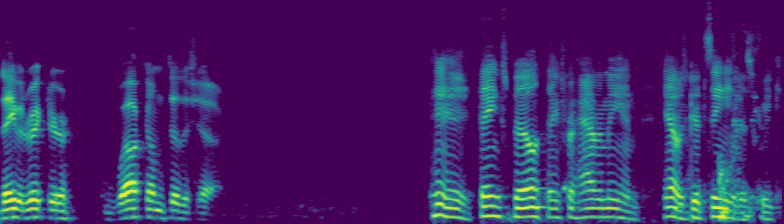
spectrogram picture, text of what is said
David Richter, welcome to the show. Hey, thanks, Bill. Thanks for having me. And yeah, it was good seeing you this week.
